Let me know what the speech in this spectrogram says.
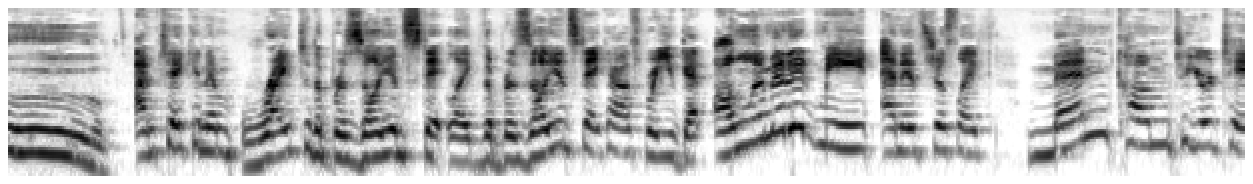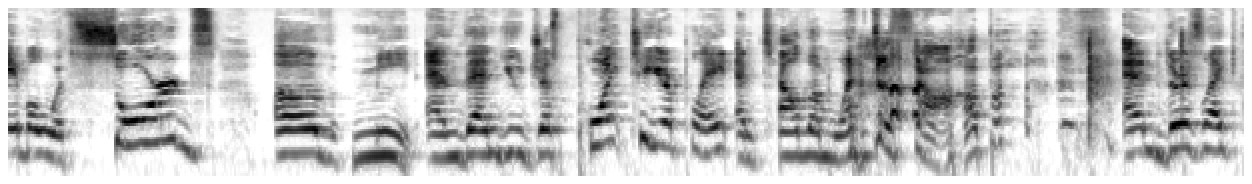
Ooh, I'm taking him right to the Brazilian steak, like the Brazilian steakhouse where you get unlimited meat, and it's just like men come to your table with swords of meat, and then you just point to your plate and tell them when to stop. and there's like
